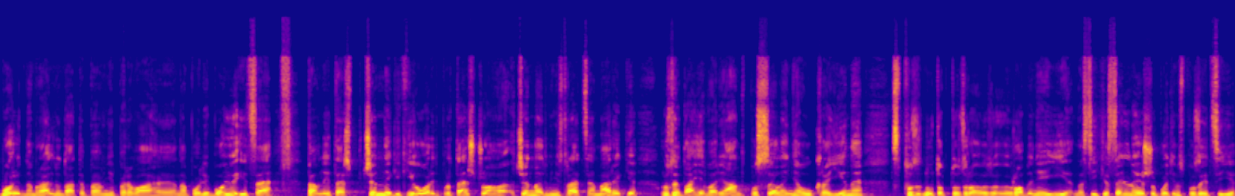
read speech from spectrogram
можуть нам реально дати певні переваги на полі бою, і це певний теж чинник, який говорить про те, що чинна адміністрація Америки розглядає варіант посилення України ну, тобто зро- роблення її настільки сильною, що потім з позиції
